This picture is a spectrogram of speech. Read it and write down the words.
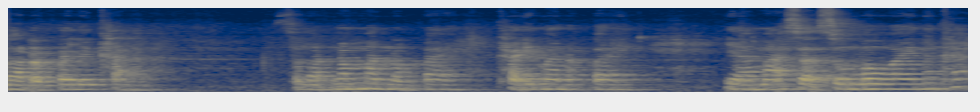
ลัดออกไปเลยค่ะ สลัดน้ำมันออกไป ไขมันออกไป อย่ามาสะสมเอาไว้นะคะ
